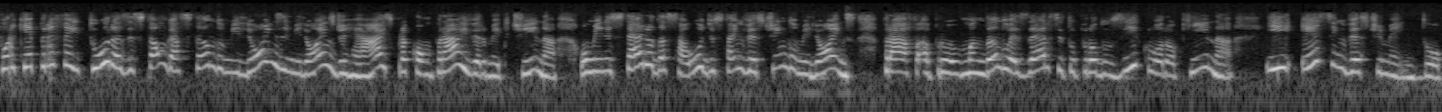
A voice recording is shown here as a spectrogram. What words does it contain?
porque prefeituras estão gastando milhões e milhões de reais para comprar ivermectina, o Ministério da Saúde está investindo milhões para mandando o exército produzir cloroquina e esse investimento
